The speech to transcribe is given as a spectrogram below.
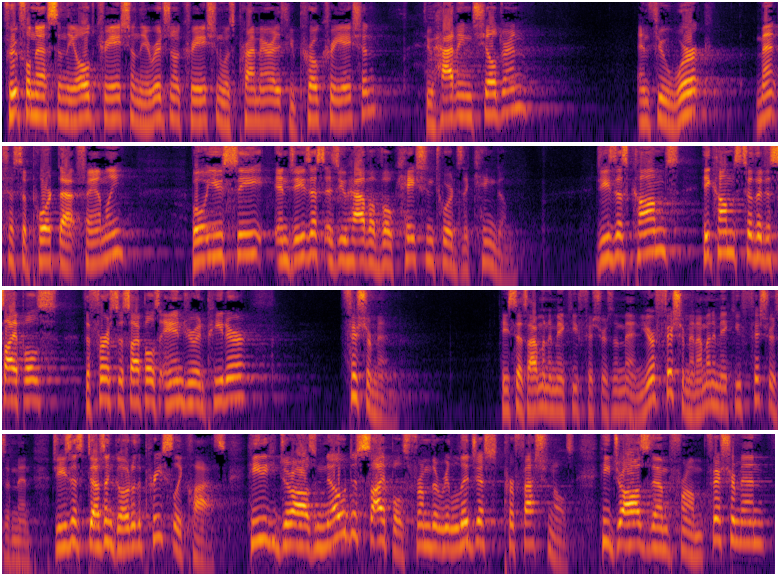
Fruitfulness in the old creation, the original creation, was primarily through procreation, through having children, and through work meant to support that family. But what you see in Jesus is you have a vocation towards the kingdom. Jesus comes, he comes to the disciples, the first disciples, Andrew and Peter, fishermen. He says, I'm going to make you fishers of men. You're fishermen. I'm going to make you fishers of men. Jesus doesn't go to the priestly class. He draws no disciples from the religious professionals. He draws them from fishermen,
